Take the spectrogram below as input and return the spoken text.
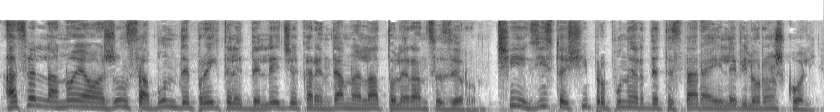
Astfel, la noi au ajuns abund de proiectele de lege care îndeamnă la toleranță zero. Și există și propuneri de testare a elevilor în școli –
